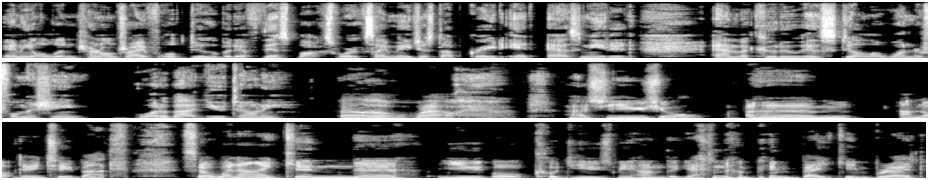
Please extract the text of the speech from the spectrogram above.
Any old internal drive will do, but if this box works, I may just upgrade it as needed. And the Kudu is still a wonderful machine. What about you, Tony? Oh, well, as usual, um, I'm not doing too bad. So when I can uh, use or could use my hand again, I've been baking bread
